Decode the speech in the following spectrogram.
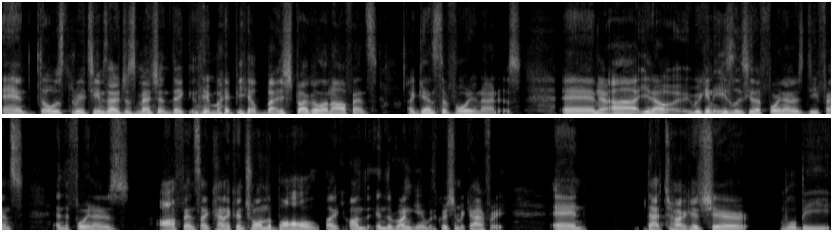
And those three teams that I just mentioned, they, they might be might struggle on offense against the 49ers. And yeah. uh, you know, we can easily see the 49ers defense and the 49ers offense like kind of controlling the ball like on in the run game with Christian McCaffrey. And that target share will be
